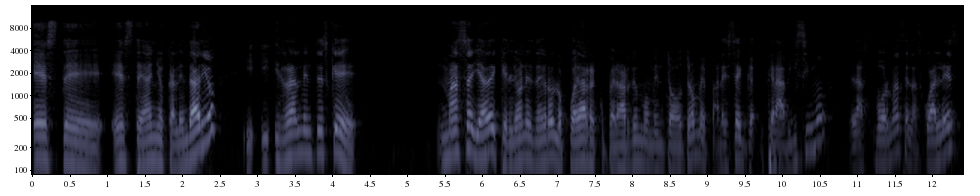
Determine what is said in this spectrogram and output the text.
este, este año calendario y, y realmente es que más allá de que Leones Negros lo pueda recuperar de un momento a otro, me parece gravísimo las formas en las cuales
